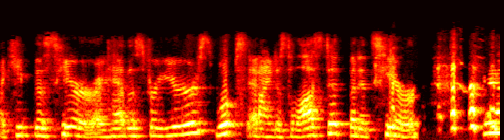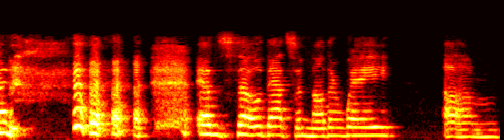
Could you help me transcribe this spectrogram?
I keep this here. I had this for years. Whoops, and I just lost it, but it's here. and, and so that's another way. Um,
